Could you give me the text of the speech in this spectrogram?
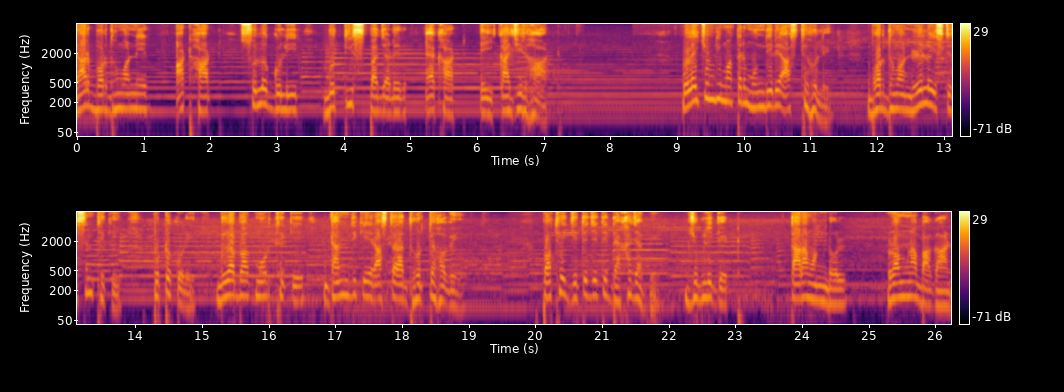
রার বর্ধমানের আট হাট, ষোলো গলির বত্রিশ বাজারের এক হাট এই কাজির হাট ওলাইচণ্ডী মাতার মন্দিরে আসতে হলে বর্ধমান রেলওয়ে স্টেশন থেকে টোটো করে গোলাবাগ মোড় থেকে ডান দিকে রাস্তাটা ধরতে হবে। পথে যেতে যেতে দেখা যাবে জুবলি গেট, তারামণ্ডল, রমনা বাগান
